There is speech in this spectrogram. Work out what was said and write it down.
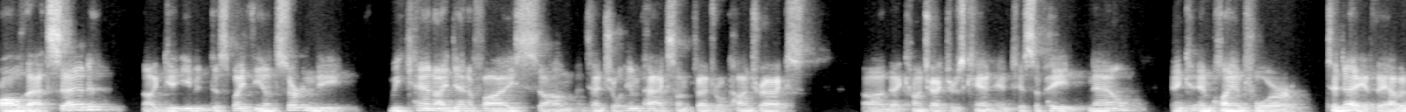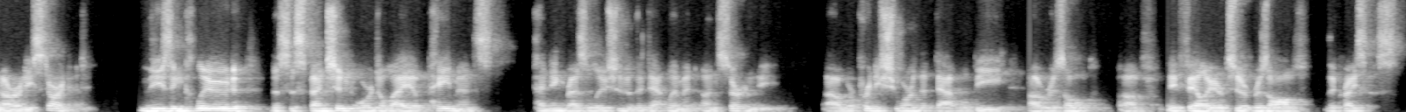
All that said, uh, get, even despite the uncertainty, we can identify some potential impacts on federal contracts uh, that contractors can anticipate now and, and plan for today if they haven't already started. These include the suspension or delay of payments pending resolution of the debt limit uncertainty. Uh, we're pretty sure that that will be a result of a failure to resolve the crisis.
